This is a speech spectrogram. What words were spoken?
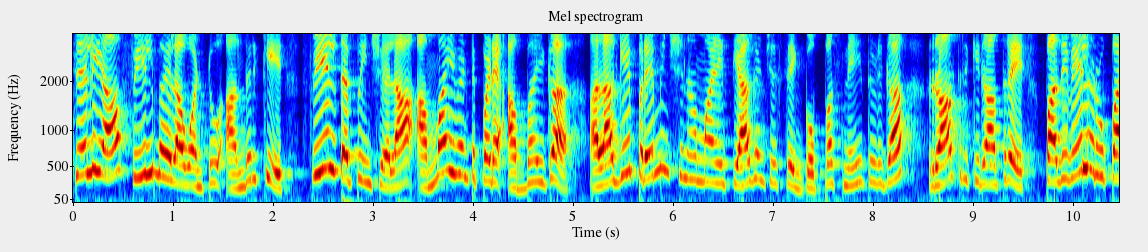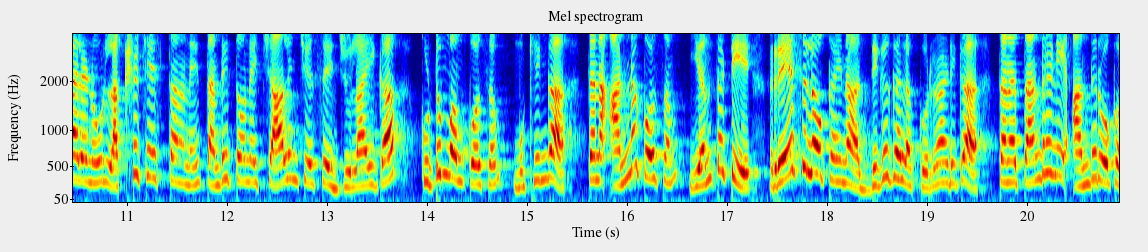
చెలియా ఫీల్ మై అంటూ అందరికీ ఫీల్ తెప్పించేలా అమ్మాయి వెంట పడే అబ్బాయిగా అలాగే ప్రేమించిన అమ్మాయిని త్యాగం చేసే గొప్ప స్నేహితుడిగా రాత్రికి రాత్రే పదివేల రూపాయలను లక్ష్య చేస్తానని తండ్రితోనే ఛాలెంజ్ చేసే జులాయిగా కుటుంబం కోసం ముఖ్యంగా తన అన్న కోసం ఎంతటి రేసులోకైనా దిగగల కుర్రాడిగా తన తండ్రిని అందరూ ఒక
